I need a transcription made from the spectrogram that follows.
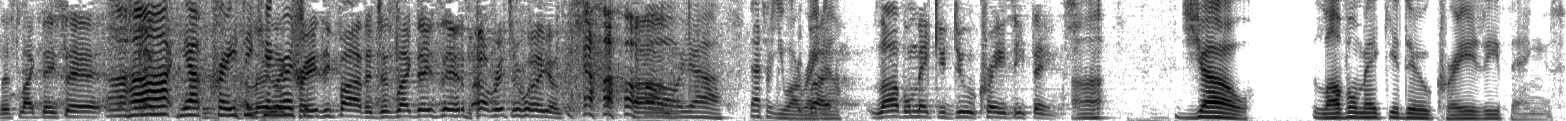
just like they said. Uh huh. Yep. Crazy I look King like Richard. crazy father, just like they said about Richard Williams. oh yeah, that's what you are right now. love will make you do crazy things. Uh, Joe, love will make you do crazy things.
